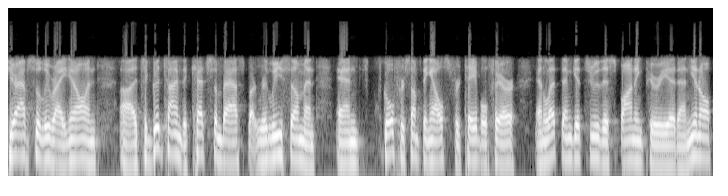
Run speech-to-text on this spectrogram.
You're absolutely right. You know, and uh, it's a good time to catch some bass, but release them and and go for something else for table fare and let them get through this spawning period. And you know,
